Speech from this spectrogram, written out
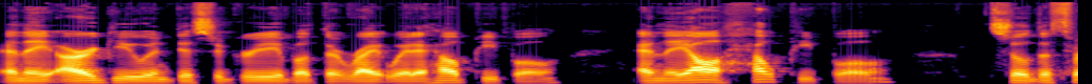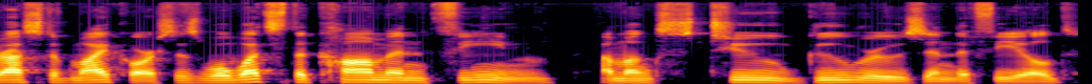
and they argue and disagree about the right way to help people and they all help people. So the thrust of my course is well what's the common theme amongst two gurus in the field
